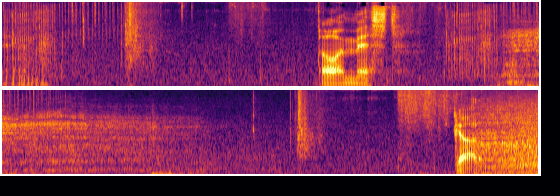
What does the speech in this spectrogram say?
And oh, I missed. Got him.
